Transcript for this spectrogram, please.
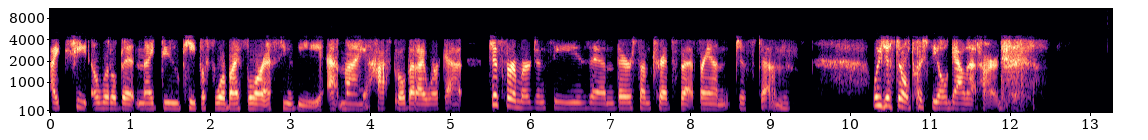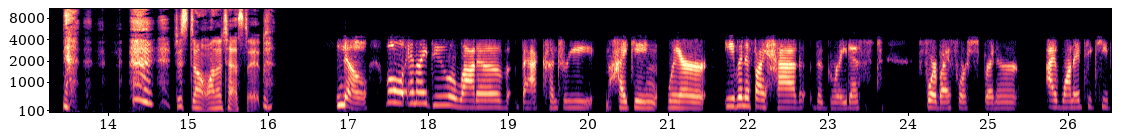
I cheat a little bit, and I do keep a 4x4 SUV at my hospital that I work at just for emergencies. And there are some trips that Fran just, um, we just don't push the old gal that hard. just don't want to test it. No. Well, and I do a lot of backcountry hiking where even if I had the greatest 4x4 sprinter, I wanted to keep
